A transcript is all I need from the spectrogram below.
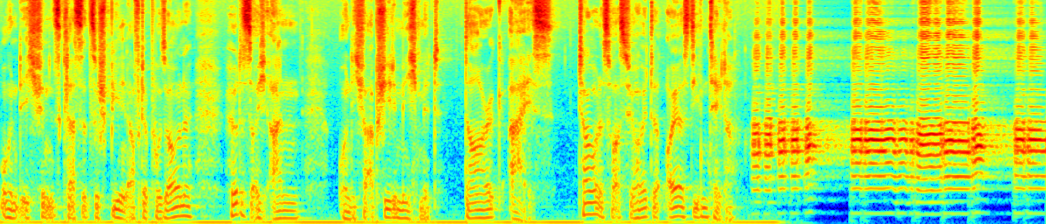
Und ich finde es klasse zu spielen auf der Posaune. Hört es euch an und ich verabschiede mich mit Dark Eyes. Ciao, das war's für heute. Euer Steven Taylor. Ah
